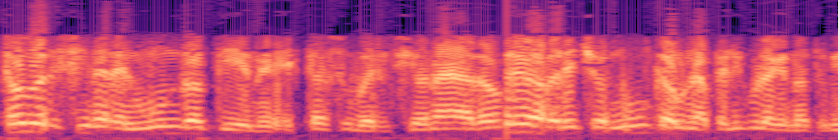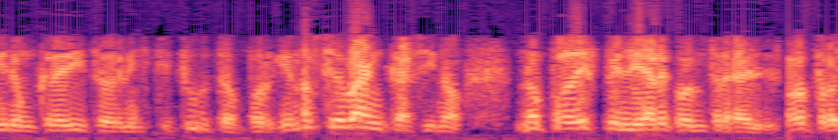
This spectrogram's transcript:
todo el cine del mundo tiene, está subvencionado. No creo haber hecho nunca una película que no tuviera un crédito del instituto, porque no se banca, sino no podés pelear contra el otro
